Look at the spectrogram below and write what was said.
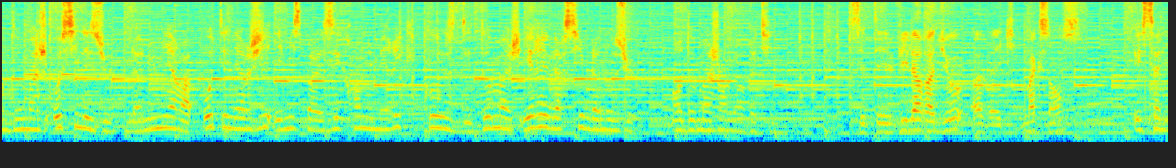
endommagent aussi les yeux. La lumière à haute énergie émise par les écrans numériques cause des dommages irréversibles à nos yeux, endommageant leur rétine. C'était Villa Radio avec Maxence et Salim.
